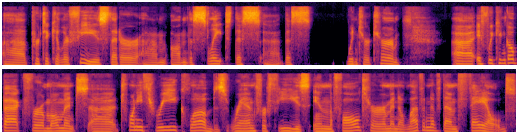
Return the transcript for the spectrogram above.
uh, particular fees that are um, on the slate this uh, this winter term. Uh, if we can go back for a moment, uh, 23 clubs ran for fees in the fall term, and 11 of them failed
